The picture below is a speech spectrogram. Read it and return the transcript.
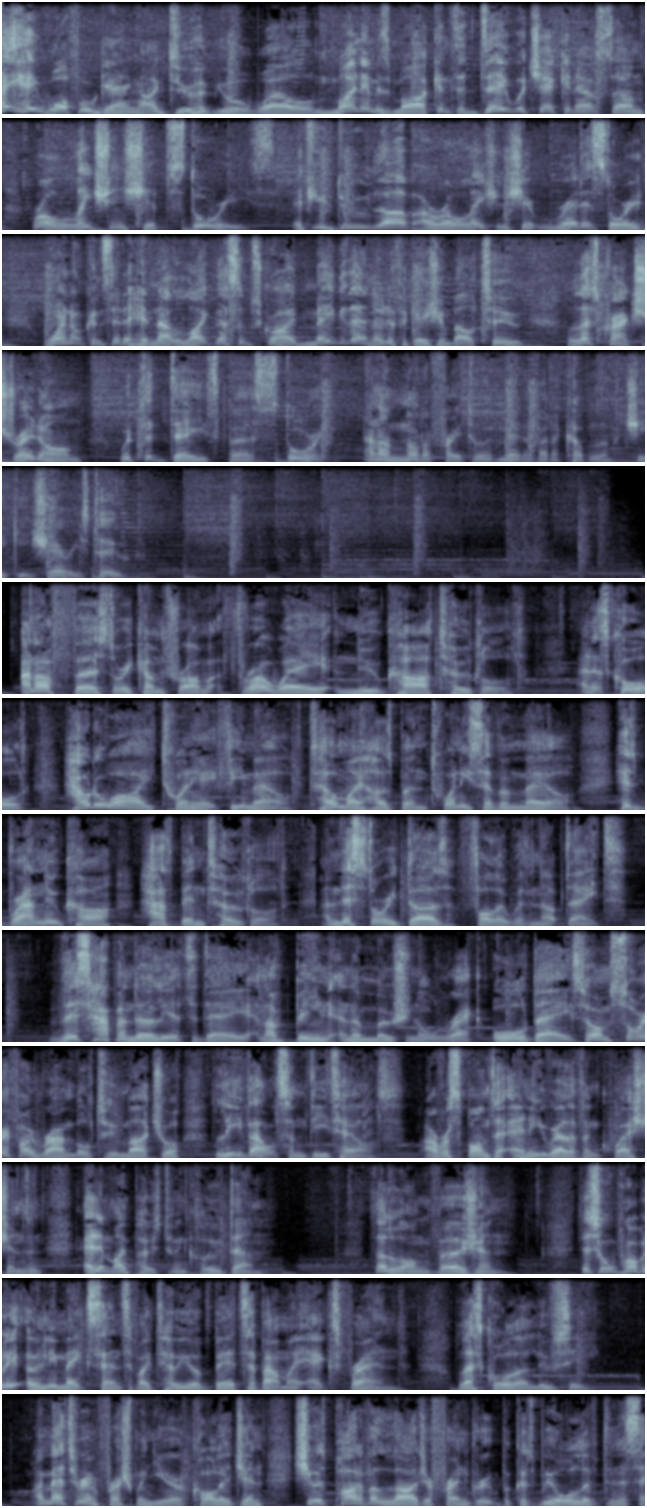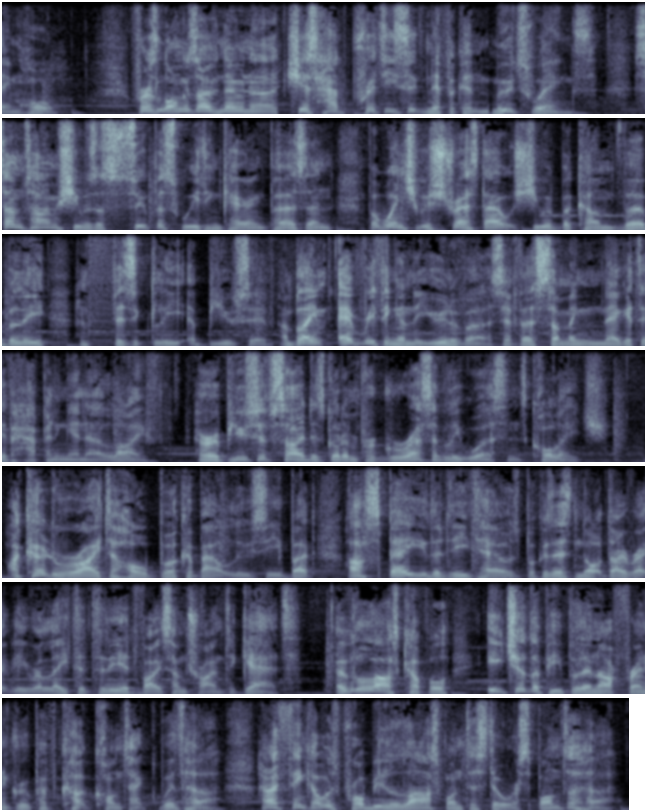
Hey, hey, Waffle Gang, I do hope you are well. My name is Mark, and today we're checking out some relationship stories. If you do love a relationship Reddit story, why not consider hitting that like, that subscribe, maybe that notification bell too? Let's crack straight on with today's first story. And I'm not afraid to admit I've had a couple of cheeky sherries too. And our first story comes from Throwaway New Car Totaled and it's called How Do I, 28 Female, Tell My Husband, 27 Male, His Brand New Car Has Been Totaled. And this story does follow with an update. This happened earlier today, and I've been an emotional wreck all day, so I'm sorry if I ramble too much or leave out some details. I'll respond to any relevant questions and edit my post to include them. The long version. This will probably only make sense if I tell you a bit about my ex friend. Let's call her Lucy. I met her in freshman year of college, and she was part of a larger friend group because we all lived in the same hall. For as long as I've known her, she has had pretty significant mood swings. Sometimes she was a super sweet and caring person, but when she was stressed out, she would become verbally and physically abusive and blame everything in the universe if there's something negative happening in her life. Her abusive side has gotten progressively worse since college. I could write a whole book about Lucy, but I'll spare you the details because it's not directly related to the advice I'm trying to get. Over the last couple, each of the people in our friend group have cut contact with her, and I think I was probably the last one to still respond to her.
